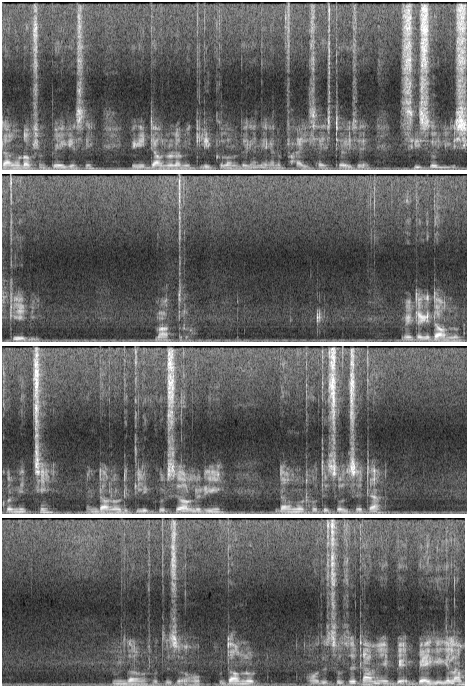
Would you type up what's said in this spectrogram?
ডাউনলোড অপশন পেয়ে গেছি। এই ডাউনলোড আমি ক্লিক করলাম, দেখেন এখানে ফাইল সাইজটা হয়েছে ছিচল্লিশ কেবি মাত্র। আমি এটাকে ডাউনলোড করে নিচ্ছি। ডাউনলোডে ক্লিক করছি অলরেডি ডাউনলোড হতে চলছে এটা। ডাউনলোড হতে ডাউনলোড হতে চলছে এটা। আমি ব্যাগে গেলাম।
